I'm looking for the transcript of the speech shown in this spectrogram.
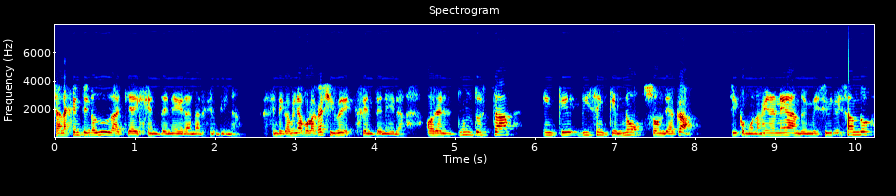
ya la gente no duda que hay gente negra en Argentina. La gente camina por la calle y ve gente negra. Ahora el punto está en que dicen que no son de acá. ¿sí? Como nos vienen negando, invisibilizando,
